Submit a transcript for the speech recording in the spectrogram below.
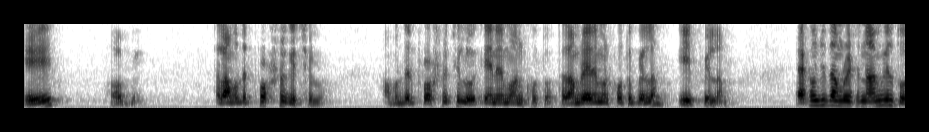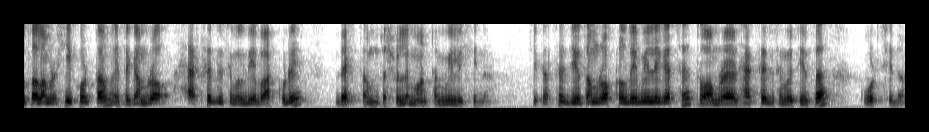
এইট হবে। তাহলে আমাদের প্রশ্ন কি ছিল? আমাদের প্রশ্ন ছিল এন এর মান কত? তাহলে আমরা এন এর মান কত পেলাম? এইট পেলাম। এখন যদি আমরা এটা না মিলতো, তাহলে আমরা কী করতাম? এটাকে আমরা হ্যাক্সাডেসিমাল দিয়ে ভাগ করে দেখতাম যে আসলে মানটা মিলে কিনা ঠিক আছে? যেহেতু আমরা অক্টাল দিয়ে মিলে গেছে, তো আমরা হ্যাক্সাডেসিমাল চিন্তা করছি না।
